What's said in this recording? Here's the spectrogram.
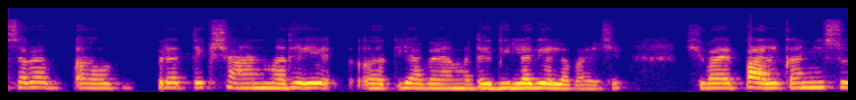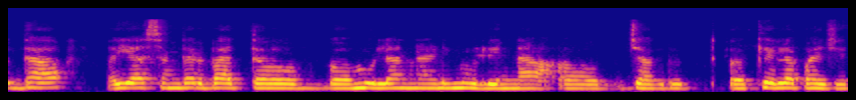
सगळ्या प्रत्येक शाळांमध्ये या वयामध्ये दिलं गेलं पाहिजे. शिवाय पालकांनी सुद्धा या संदर्भात मुलांना आणि मुलींना जागृत केलं पाहिजे.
